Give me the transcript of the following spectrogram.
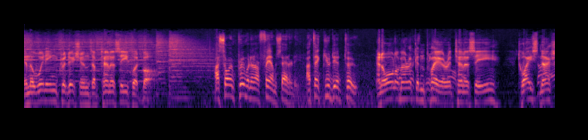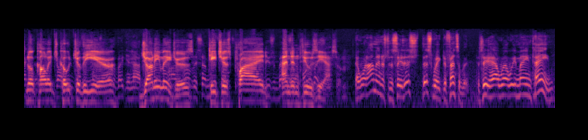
in the winning traditions of Tennessee football. I saw improvement in our film Saturday. I think you did too. An All-American player at Tennessee, twice National College Coach of the Year, Johnny Majors teaches pride and enthusiasm. Now, what I'm interested to see this, this week defensively, to see how well we maintain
